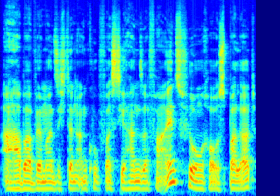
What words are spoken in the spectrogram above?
Aber wenn man sich dann anguckt, was die Hansa Vereinsführung rausballert,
